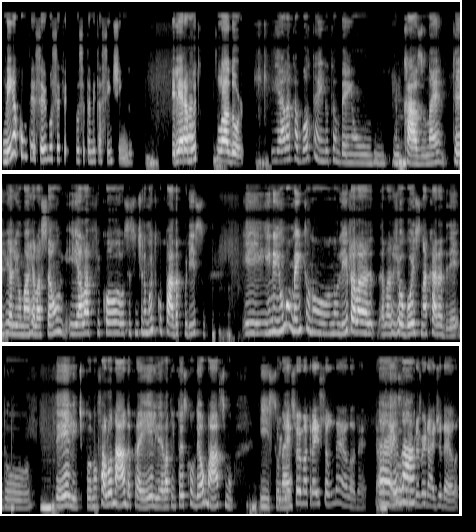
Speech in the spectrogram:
nem aconteceu e você, você também está sentindo. Ele era muito consolador. E ela acabou tendo também um, um, caso, né? Teve ali uma relação e ela ficou se sentindo muito culpada por isso. e em nenhum momento no, no livro ela, ela jogou isso na cara de, do, dele, tipo, não falou nada para ele, ela tentou esconder ao máximo isso, Porque né? Isso foi uma traição dela, né? Ela é, exato. a própria verdade dela.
